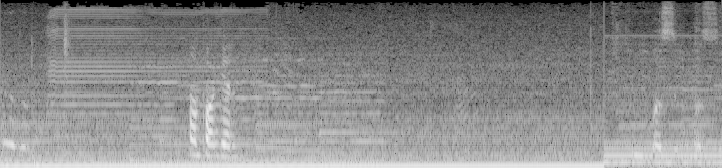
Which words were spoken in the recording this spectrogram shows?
I'm pumpkin. Pussy, pussy.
